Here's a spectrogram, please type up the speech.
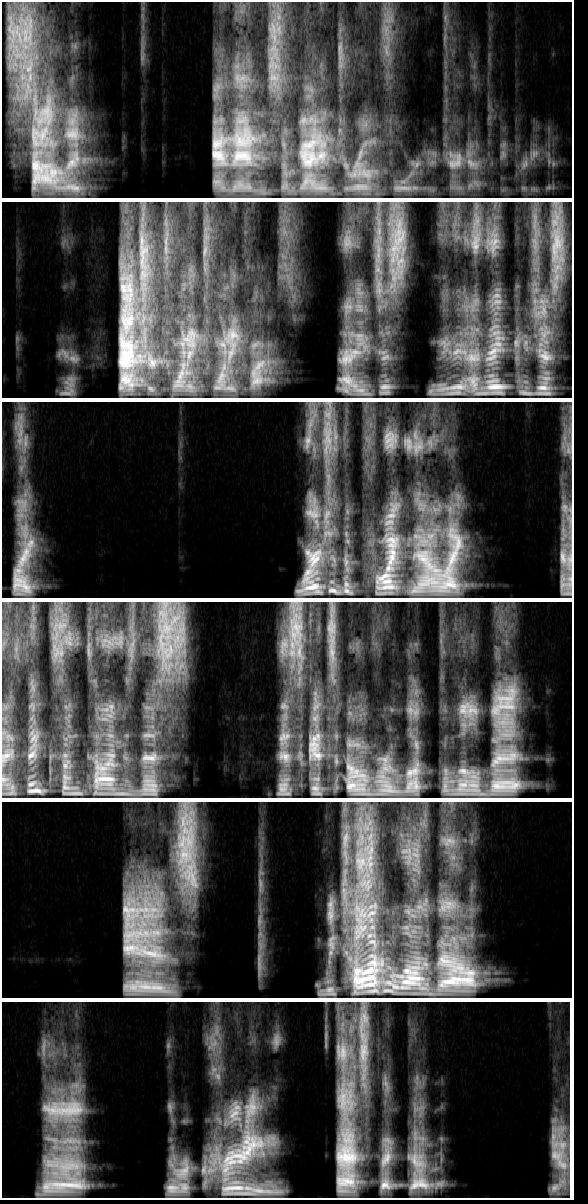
solid. And then some guy named Jerome Ford, who turned out to be pretty good. Yeah. That's your 2020 class. No, you just I think you just like we're to the point now, like and I think sometimes this this gets overlooked a little bit is we talk a lot about the the recruiting aspect of it. Yeah,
